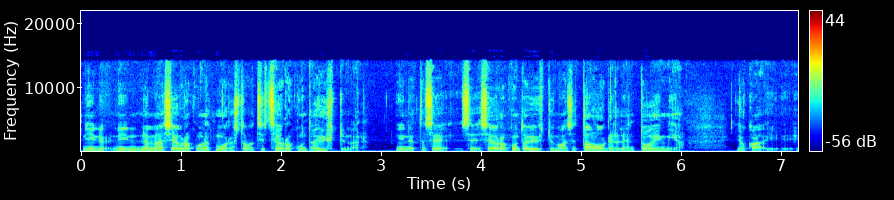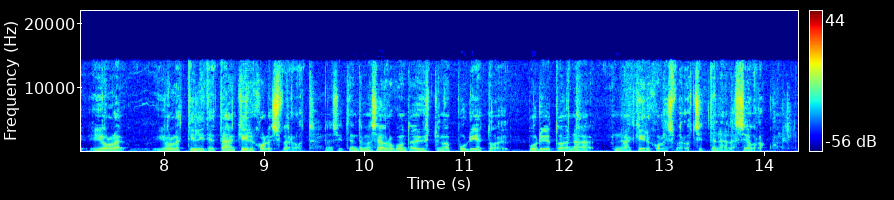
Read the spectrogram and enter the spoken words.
niin, niin nämä seurakunnat muodostavat sitten seurakuntayhtymän niin että se, se seurakuntayhtymä on se taloudellinen toimija, joka, jolle, jolle tilitetään kirkollisverot. Ja sitten tämä seurakuntayhtymä budjetoi, budjetoi nämä, nämä kirkollisverot sitten näille seurakunnille.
